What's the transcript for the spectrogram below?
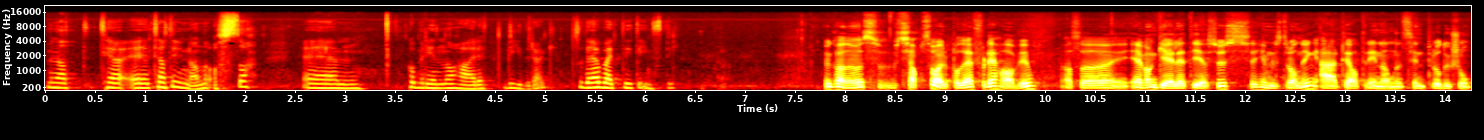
men at te, Teater Innlandet også eh, kommer inn og har et bidrag. Så det er bare et lite innspill. Du kan jo kjapt svare på det, for det har vi jo. Altså, Evangeliet til Jesus, himmelens dronning, er Teater Innlandet sin produksjon.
